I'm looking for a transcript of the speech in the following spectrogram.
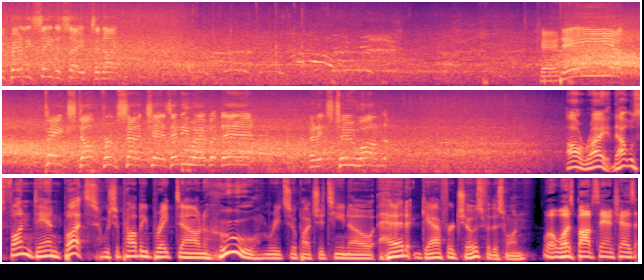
We've barely seen a save tonight. Kenny. Big stop from Sanchez. Anywhere but there. And it's 2 1. All right, that was fun, Dan. But we should probably break down who Mauricio Pochettino, head gaffer, chose for this one. Well, it was Bob Sanchez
